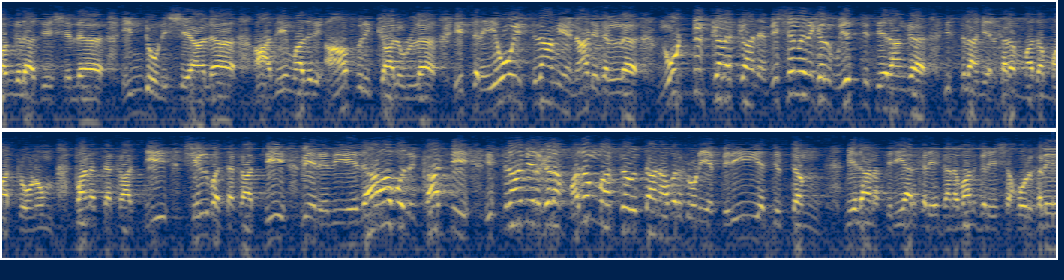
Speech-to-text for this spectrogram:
பங்களாதேஷ்ல இந்தோனேஷியால அதே மாதிரி ஆப்பிரிக்கால உள்ள எத்தனையோ இஸ்லாமிய நாடுகள்ல நூற்றுக்கணக்கான மிஷனரிகள் முயற்சி செய்யறாங்க இஸ்லாமியர்களை மதம் மாற்றணும் பணத்தை காட்டி செல்வத்தை காட்டி வேற எது ஏதாவது காட்டி இஸ்லாமியர்களை மதம் மாற்றுவது அவர்களுடைய பெரிய திட்டம். மேலான பெரியார்களே கனவான்களே சகோர்களே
